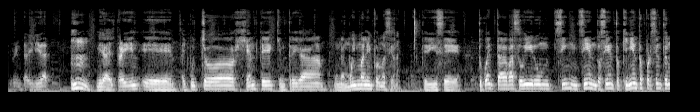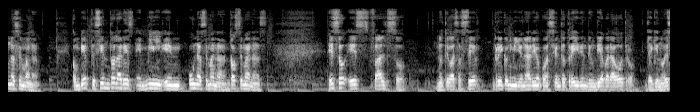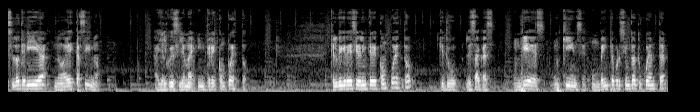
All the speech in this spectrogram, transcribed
Rentabilidad. Mira, el trading, eh, hay mucha gente que entrega una muy mala información. Te dice, tu cuenta va a subir un 100, 200, 500% en una semana. Convierte 100 dólares en 1000 en una semana, dos semanas. Eso es falso. No te vas a hacer rico ni millonario con haciendo trading de un día para otro, ya que no es lotería, no es casino. Hay algo que se llama interés compuesto. ¿Qué es lo que quiere decir el interés compuesto? Que tú le sacas un 10, un 15, un 20% a tu cuenta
